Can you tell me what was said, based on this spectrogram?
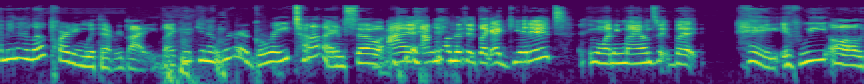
i mean i love partying with everybody. Like you know we're a great time. So i i'm on the fence. Like i get it wanting my own space but hey if we all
